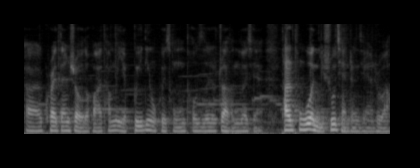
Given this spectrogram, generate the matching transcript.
呃 credential 的话，他们也不一定会从投资赚很多钱，他是通过你输钱挣钱，是吧？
